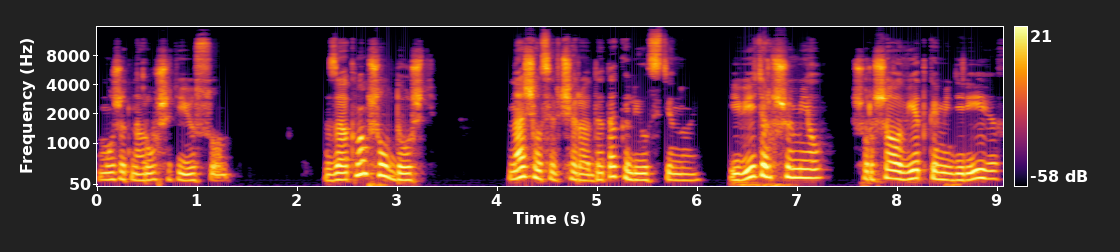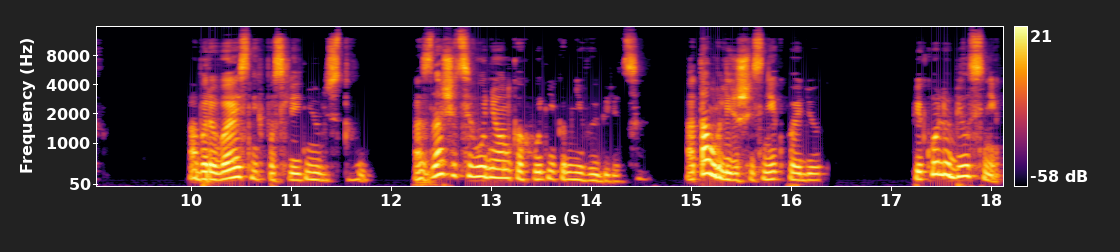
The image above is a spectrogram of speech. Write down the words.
может нарушить ее сон. За окном шел дождь. Начался вчера, да так и лил стеной. И ветер шумел, шуршал ветками деревьев, обрывая с них последнюю листву. А значит, сегодня он к охотникам не выберется. А там, глядишь, и снег пойдет. Пико любил снег.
